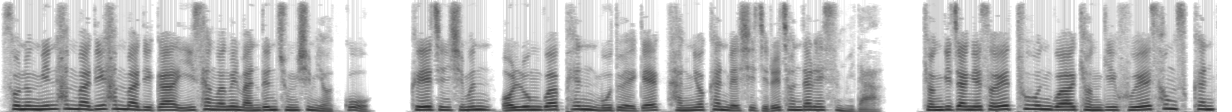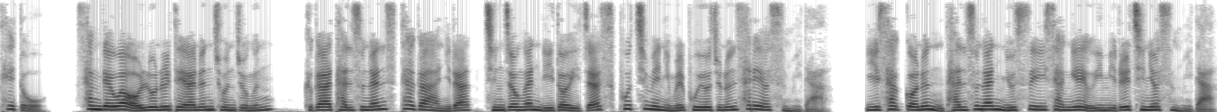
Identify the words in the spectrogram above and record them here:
손흥민 한마디 한마디가 이 상황을 만든 중심이었고 그의 진심은 언론과 팬 모두에게 강력한 메시지를 전달했습니다. 경기장에서의 투혼과 경기 후의 성숙한 태도, 상대와 언론을 대하는 존중은 그가 단순한 스타가 아니라 진정한 리더이자 스포츠맨임을 보여주는 사례였습니다. 이 사건은 단순한 뉴스 이상의 의미를 지녔습니다.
